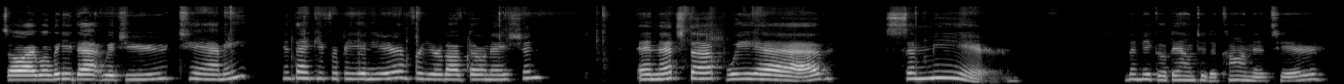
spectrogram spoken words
So I will leave that with you, Tammy. And thank you for being here and for your love donation. And next up, we have Samir. Let me go down to the comments here.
